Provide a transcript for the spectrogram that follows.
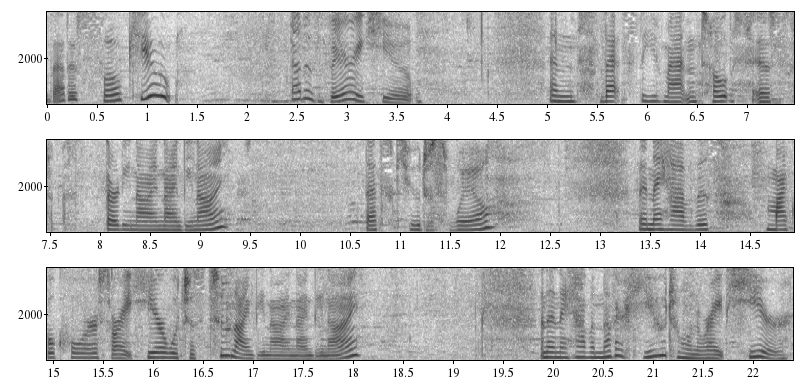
That is so cute. That is very cute. And that Steve Madden tote is $39.99. That's cute as well. Then they have this Michael Kors right here, which is $299.99. And then they have another huge one right here.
